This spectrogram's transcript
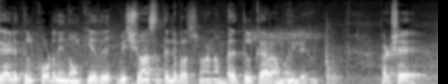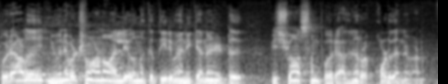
കാര്യത്തിൽ കോടതി നോക്കിയത് വിശ്വാസത്തിന്റെ പ്രശ്നമാണ്. അമ്പലത്തിൽ കയറാമോ ഇല്ലയോ. പക്ഷേ ഒരാൾ ന്യൂനപക്ഷമാണോ അല്ലയോ എന്നൊക്കെ തീരുമാനിക്കാനായിട്ട് വിശ്വാസം പോരാ. അതിന് റെക്കോർഡ് തന്നെ വേണം.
